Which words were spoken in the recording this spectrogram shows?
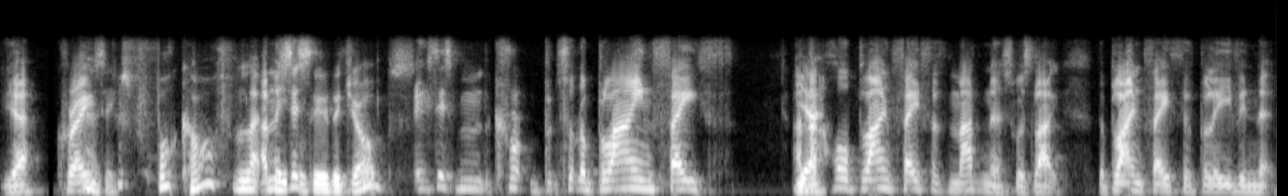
Yeah, crazy. Yeah, just fuck off and let And people this- do the jobs. It's this cr- sort of blind faith. And Yeah. that whole blind faith of madness was like the blind faith of believing that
